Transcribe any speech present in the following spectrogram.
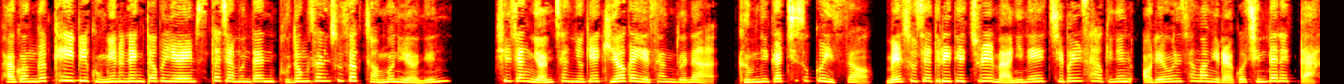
박원갑 KB국민은행 WM 스타자문단 부동산 수석 전문위원은 시장 연착륙의 기여가 예상되나 금리가 치솟고 있어 매수자들이 대출을 많이 내 집을 사기는 어려운 상황이라고 진단했다.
